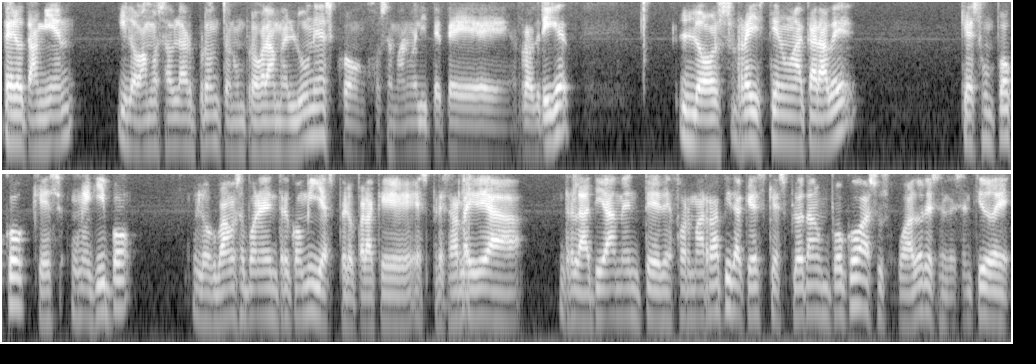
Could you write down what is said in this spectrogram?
pero también, y lo vamos a hablar pronto en un programa el lunes con José Manuel y Pepe Rodríguez, los Reyes tienen una cara B, que es un poco, que es un equipo, lo vamos a poner entre comillas, pero para que expresar la idea relativamente de forma rápida, que es que explotan un poco a sus jugadores en el sentido de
